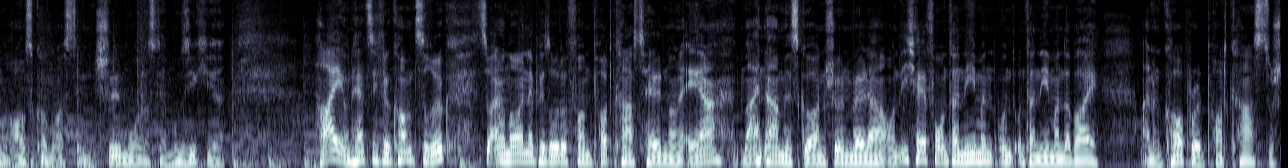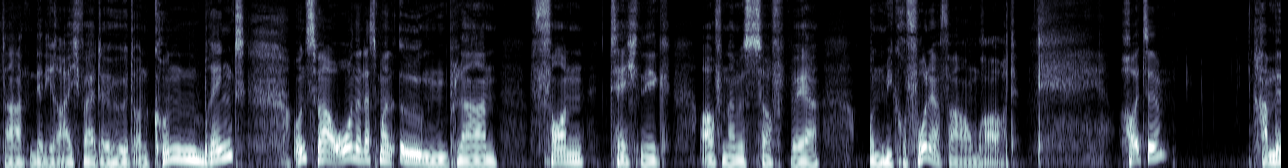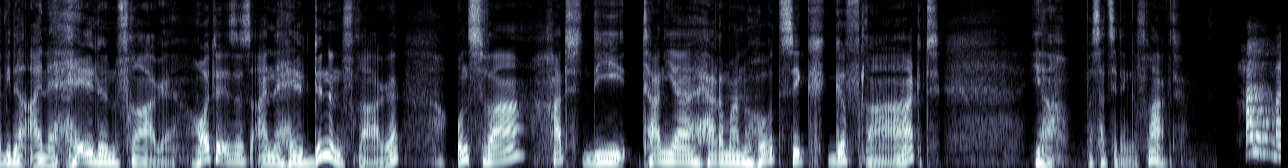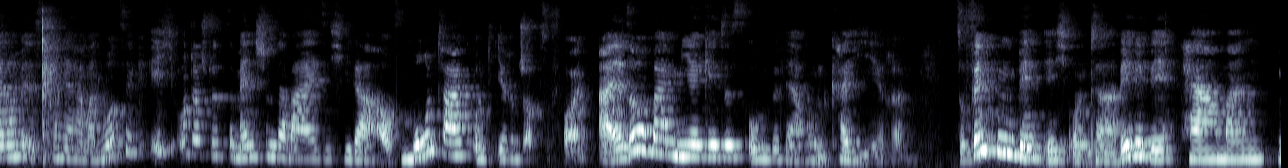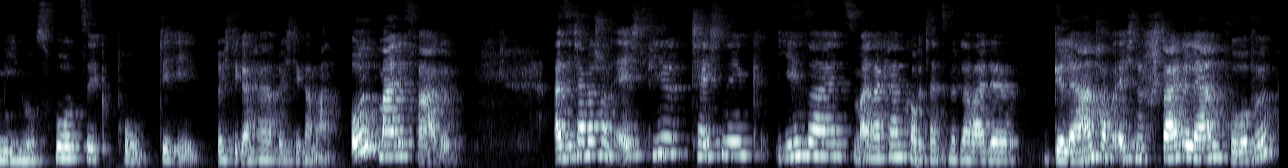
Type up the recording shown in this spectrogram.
Erstmal rauskommen aus dem Chill-Modus der Musik hier. Hi und herzlich willkommen zurück zu einer neuen Episode von Podcast Helden on Air. Mein Name ist Gordon Schönwelder und ich helfe Unternehmen und Unternehmern dabei, einen Corporate Podcast zu starten, der die Reichweite erhöht und Kunden bringt. Und zwar ohne, dass man irgendeinen Plan von Technik, Aufnahmesoftware und Mikrofonerfahrung braucht. Heute haben wir wieder eine Heldenfrage. Heute ist es eine Heldinnenfrage. Und zwar hat die Tanja Hermann-Hurzig gefragt. Ja, was hat sie denn gefragt? Hallo, mein Name ist Tanja Hermann-Hurzig. Ich unterstütze Menschen dabei, sich wieder auf Montag und ihren Job zu freuen. Also bei mir geht es um Bewerbung und Karriere. Zu finden bin ich unter www.hermann-hurzig.de. Richtiger Herr, richtiger Mann. Und meine Frage. Also ich habe ja schon echt viel Technik jenseits meiner Kernkompetenz mittlerweile gelernt, habe echt eine steile Lernkurve.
